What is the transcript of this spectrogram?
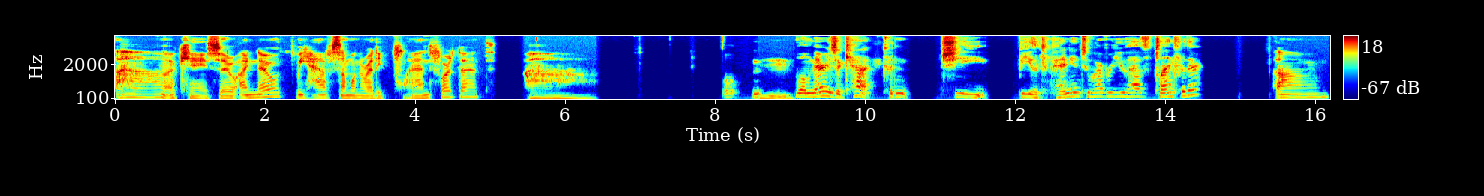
Ah, okay, so I know we have someone already planned for that. Ah, Well, m- hmm. well, Mary's a cat. Couldn't she be the companion to whoever you have planned for there? Um,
